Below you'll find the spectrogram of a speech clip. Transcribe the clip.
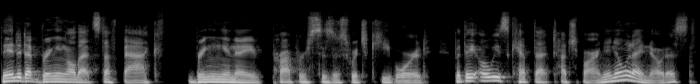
They ended up bringing all that stuff back, bringing in a proper scissor switch keyboard, but they always kept that touch bar. And you know what I noticed?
